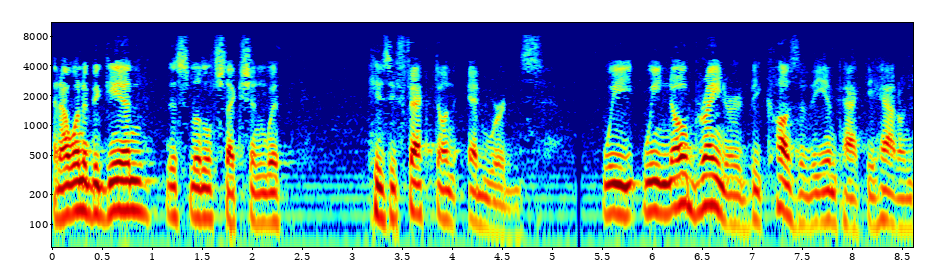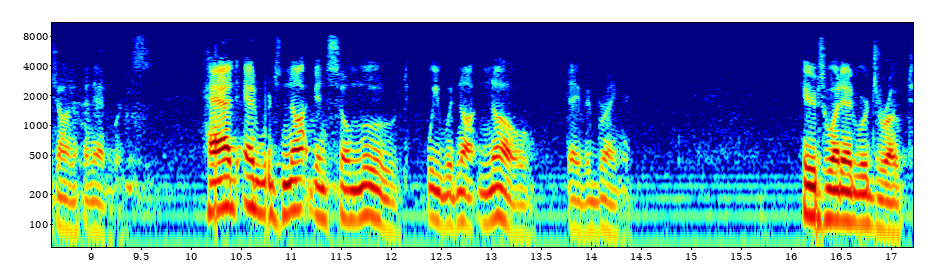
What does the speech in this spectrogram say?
And I want to begin this little section with his effect on Edwards. We, we know Brainerd because of the impact he had on Jonathan Edwards. Had Edwards not been so moved, we would not know David Brainerd. Here's what Edwards wrote.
